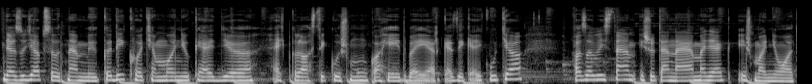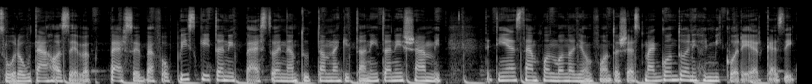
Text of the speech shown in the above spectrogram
De ez ugye abszolút nem működik, hogyha mondjuk egy, egy klasszikus munkahétbe érkezik egy kutya, hazaviszem, és utána elmegyek, és majd 8 óra után hazajövök. Persze, hogy be fog piszkítani, persze, hogy nem tudtam neki tanítani semmit. Tehát ilyen szempontból nagyon fontos ezt meggondolni, hogy mikor érkezik.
